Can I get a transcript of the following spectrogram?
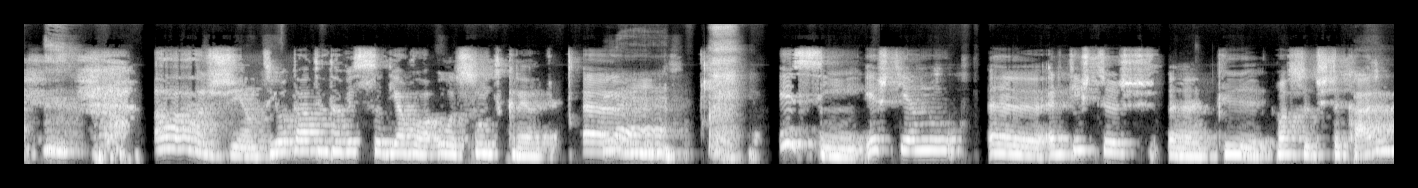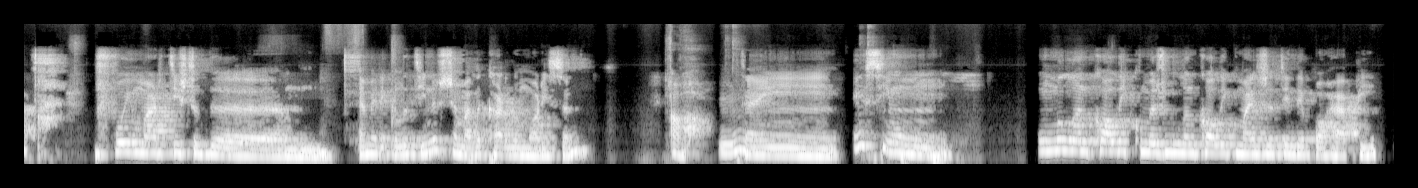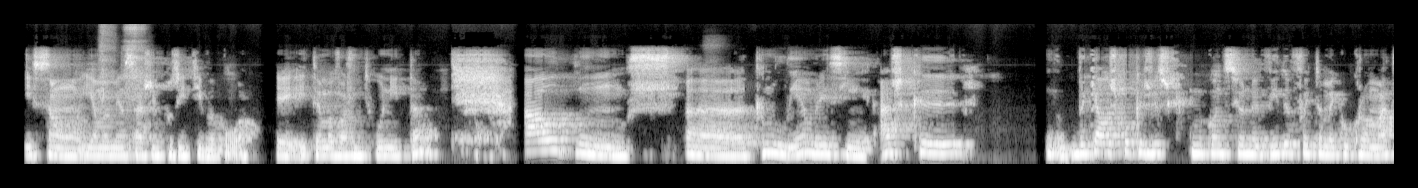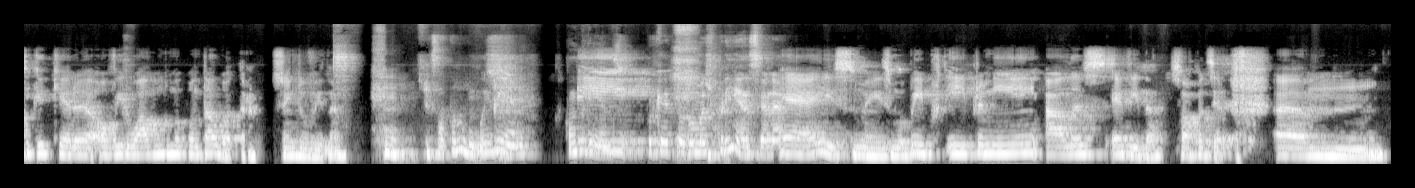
Ah, gente, eu estava a tentar ver se adiava o assunto, credo. Ah, é assim, este ano, ah, artistas ah, que possa destacar foi uma artista da hum, América Latina chamada Carla Morrison. Oh, Tem, é assim, um, um melancólico, mas melancólico mais a tender para o happy e, são, e é uma mensagem positiva boa. E, e tem uma voz muito bonita. Há alguns ah, que me lembrem, assim, acho que daquelas poucas vezes que me aconteceu na vida foi também com o Cromática, que era ouvir o álbum de uma ponta à outra, sem dúvida. Exatamente. Muito bem. Compreendo. E, Porque é toda uma experiência, né? É isso mesmo. E, e para mim, Alice é vida, só para dizer. Um,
